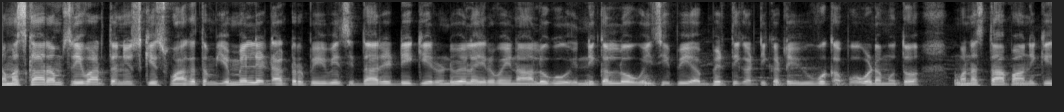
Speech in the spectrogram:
నమస్కారం. శ్రీవార్త న్యూస్కి స్వాగతం. ఎమ్మెల్యే డాక్టర్ పివి సిద్ధారెడ్డికి రెండు వేల ఇరవై నాలుగు ఎన్నికల్లో వైసీపీ అభ్యర్థిగా టికెట్ ఇవ్వకపోవడంతో మనస్తాపానికి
